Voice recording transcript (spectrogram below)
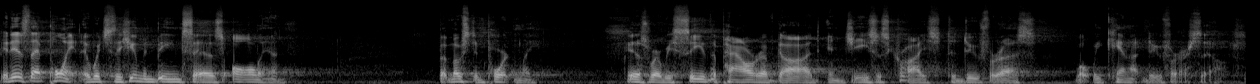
It is that point at which the human being says, all in. But most importantly, it is where we see the power of God in Jesus Christ to do for us what we cannot do for ourselves.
